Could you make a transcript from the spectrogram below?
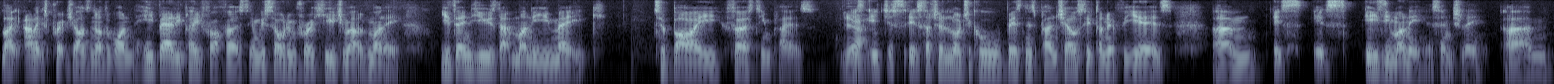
Like Alex Pritchard's another one. He barely played for our first team. We sold him for a huge amount of money. You then use that money you make to buy first team players. Yeah. It's, it just it's such a logical business plan. Chelsea have done it for years. Um, it's it's easy money essentially. Um,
